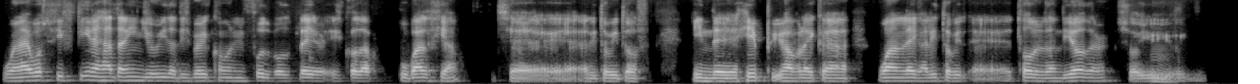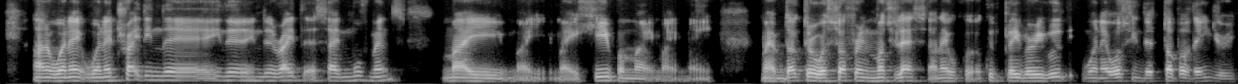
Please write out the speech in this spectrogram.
When I was 15, I had an injury that is very common in football player. It's called a pubalgia. It's a, a little bit of in the hip. You have like a one leg a little bit uh, taller than the other. So you, mm. you, and when I when I tried in the in the in the right side movements, my my my hip and my my my my abductor was suffering much less, and I could play very good when I was in the top of the injury.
